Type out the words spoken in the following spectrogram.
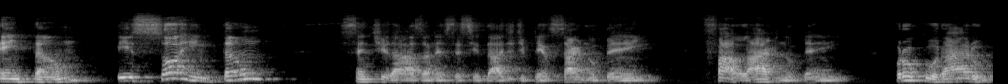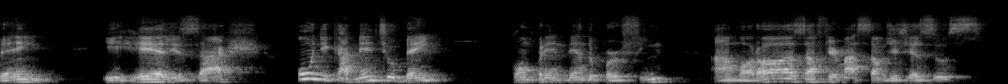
Então, e só então, sentirás a necessidade de pensar no bem, falar no bem, procurar o bem e realizar unicamente o bem, compreendendo por fim a amorosa afirmação de Jesus:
